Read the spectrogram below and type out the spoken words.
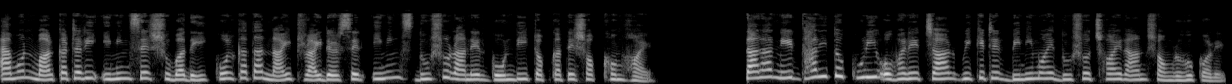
এমন মার্কাটারি ইনিংসের সুবাদেই কলকাতা নাইট রাইডার্সের ইনিংস দুশো রানের গণ্ডি টপকাতে সক্ষম হয়। তারা নির্ধারিত কুড়ি ওভারে চার উইকেটের বিনিময়ে দুশো ছয় রান সংগ্রহ করে।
